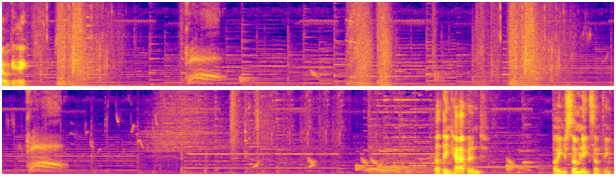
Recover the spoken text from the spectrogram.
Okay. Nothing happened. Oh, you're summoning something.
